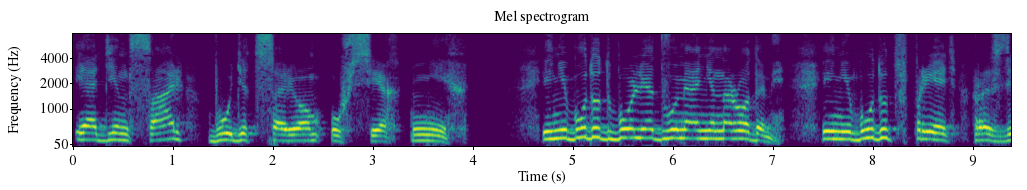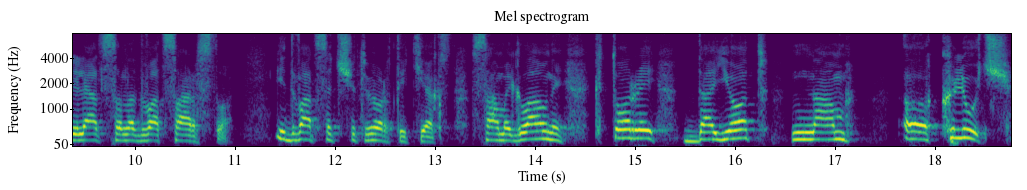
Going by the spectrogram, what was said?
и один царь будет царем у всех них. И не будут более двумя не народами, и не будут впредь разделяться на два царства. И 24 текст, самый главный, который дает нам э, ключ,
